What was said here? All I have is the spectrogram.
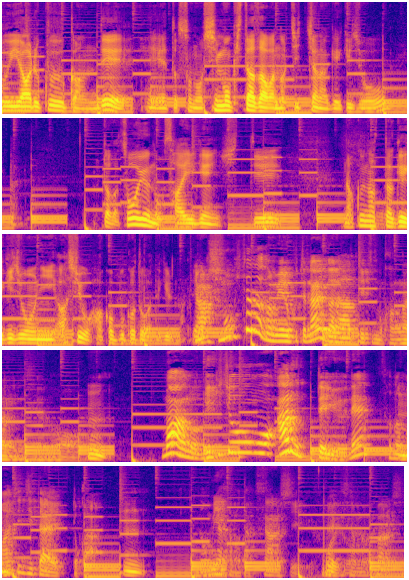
VR 空間で、えーっとその下北沢のちっちゃな劇場。だからそういうのを再現して亡くなった劇場に足を運ぶことができるなんてね。いや下北沢の魅力って何かなっていつも考えるんですけど、うんまああの劇場もあるっていうねその街自体とか、うん。飲み屋さんもたくさんあるしお客さんもいっぱいあるし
